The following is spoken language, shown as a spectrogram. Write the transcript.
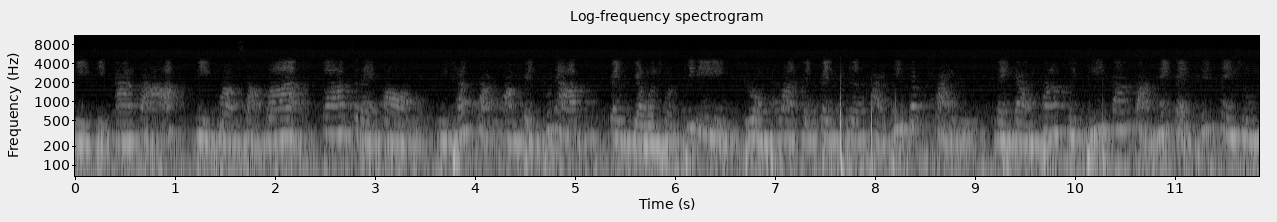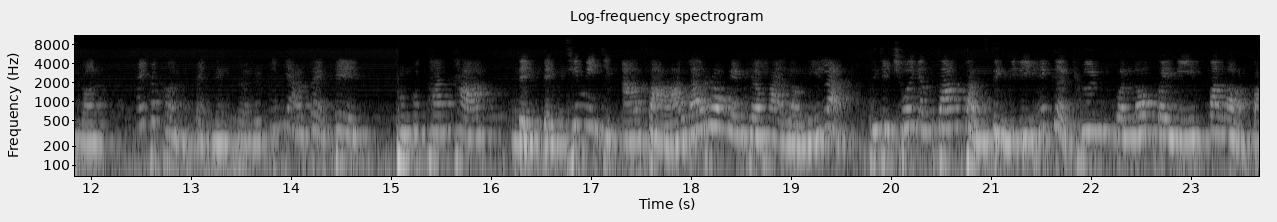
มีจิตอาสา มีความสามารถกล้าแสดงออก มีทักษะความเป็นผู้นำเป็นเยาวชนที่ดี รวมพลังกันเป็นเครือข่าย ใบนี้ตลอดไป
